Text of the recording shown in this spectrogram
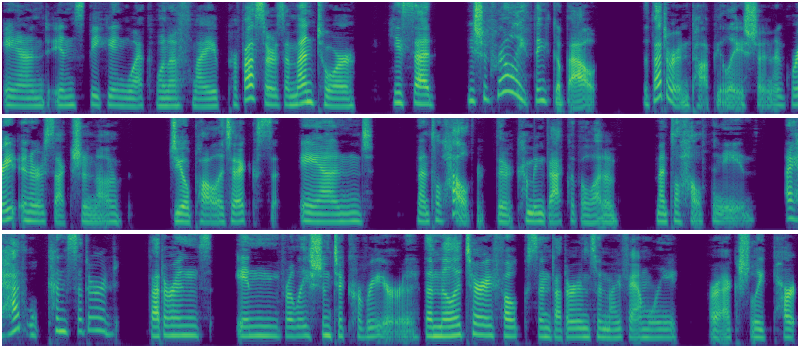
And in speaking with one of my professors, a mentor, he said, You should really think about the veteran population, a great intersection of geopolitics and mental health. They're coming back with a lot of mental health needs. I hadn't considered veterans in relation to career. The military folks and veterans in my family are actually part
